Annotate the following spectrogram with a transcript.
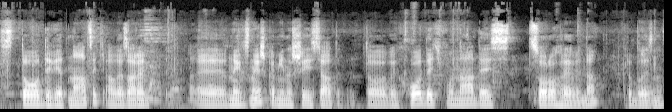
119, але зараз е, в них знижка мінус 60, то виходить вона десь 40 гривень, да? Приблизно.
